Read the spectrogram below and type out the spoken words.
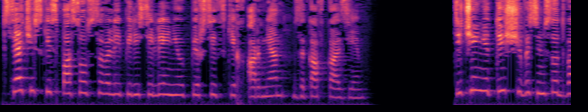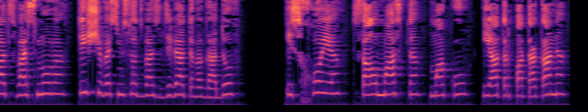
всячески способствовали переселению персидских армян в Закавказье. В течение 1828-1829 годов из Хоя, Салмаста, Маку и Атарпатакана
